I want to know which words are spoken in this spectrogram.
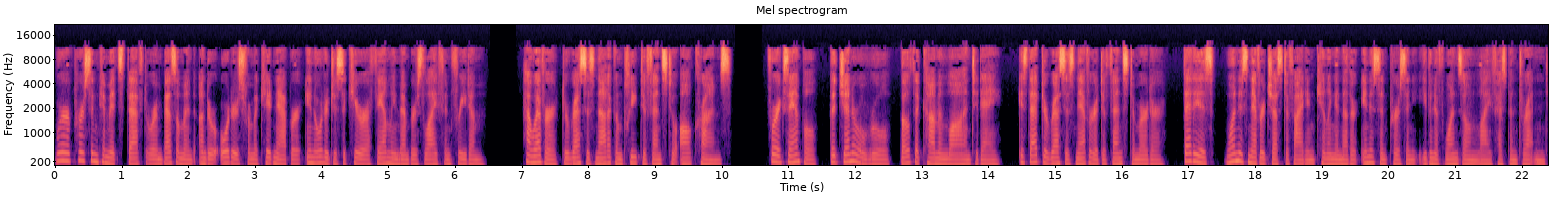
where a person commits theft or embezzlement under orders from a kidnapper in order to secure a family member's life and freedom. However, duress is not a complete defense to all crimes. For example, the general rule, both at common law and today, is that duress is never a defense to murder. That is, one is never justified in killing another innocent person even if one's own life has been threatened,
